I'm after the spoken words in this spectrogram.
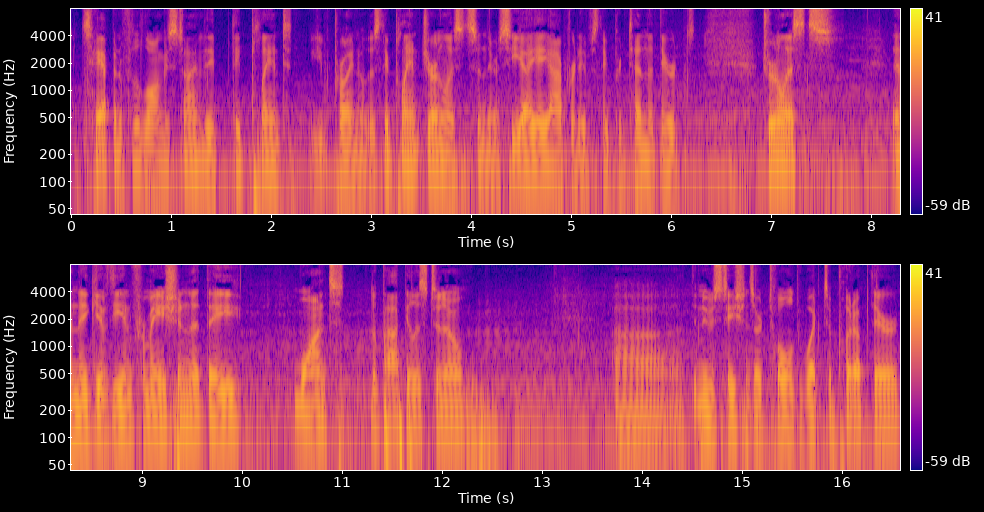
it's happened for the longest time. They they plant you probably know this. They plant journalists in there, CIA operatives. They pretend that they're journalists and they give the information that they want the populace to know. Uh, the news stations are told what to put up there,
